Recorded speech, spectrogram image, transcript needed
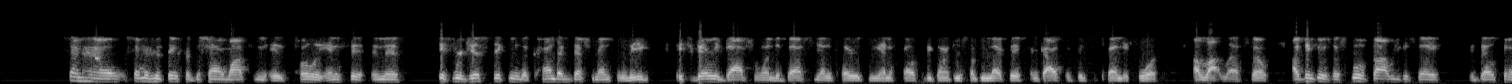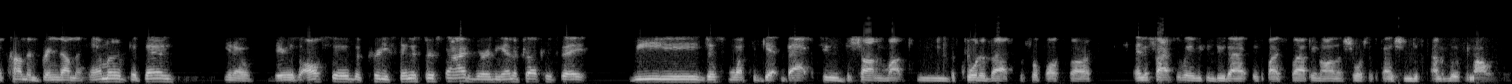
somehow someone who thinks that Deshaun Watson is totally innocent in this, if we're just sticking with conduct detrimental to the league, it's very bad for one of the best young players in the NFL to be going through something like this, and guys have been suspended for a lot less. So I think there's a school of thought where you could say Goodell's going to come and bring down the hammer, but then, you know, there's also the pretty sinister side where the NFL can say, we just want to get back to Deshaun Watson, the quarterback, the football star. And the fastest way we can do that is by slapping on a short suspension, just kind of moving all of this.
